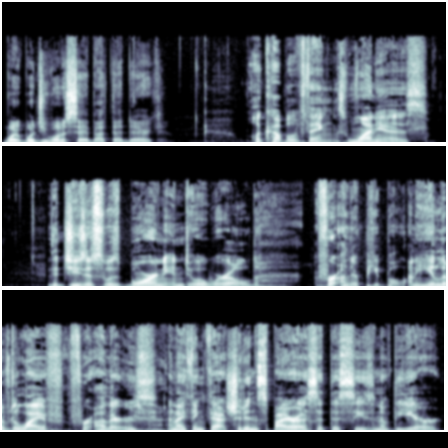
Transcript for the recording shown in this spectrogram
What what do you want to say about that, Derek? Well, a couple of things. One is that Jesus was born into a world for other people, and he lived a life for others. And I think that should inspire us at this season of the year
